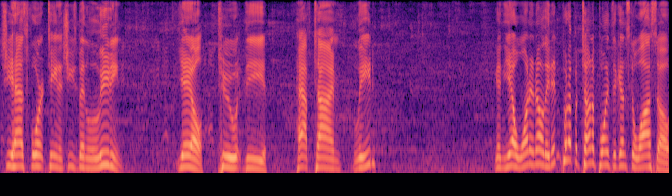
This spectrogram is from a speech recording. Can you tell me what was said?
she has 14, and she's been leading Yale to the halftime lead. Again, Yale 1 0. They didn't put up a ton of points against Owosso,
